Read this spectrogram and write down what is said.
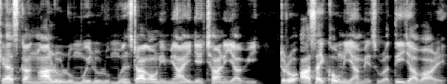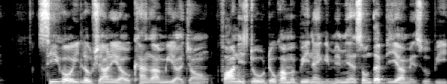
gas ကငားလူလူမွေလူလူ monster ကောင်တွေအများကြီးနဲ့ချနေရပြီးတော်တော်အားစိုက်ခုန်နေရမယ်ဆိုတာသိကြပါတယ်။စီးကော့ကြီးလှုပ်ရှားနေတာကိုခံစားမိတာကြောင့် Farnis တို့ကိုဒုက္ခမပေးနိုင်ခင်မြ мян ဆုံးသက်ပြစ်ရမယ်ဆိုပြီး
